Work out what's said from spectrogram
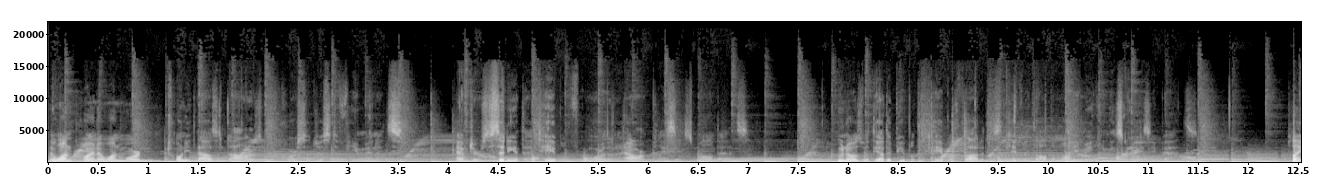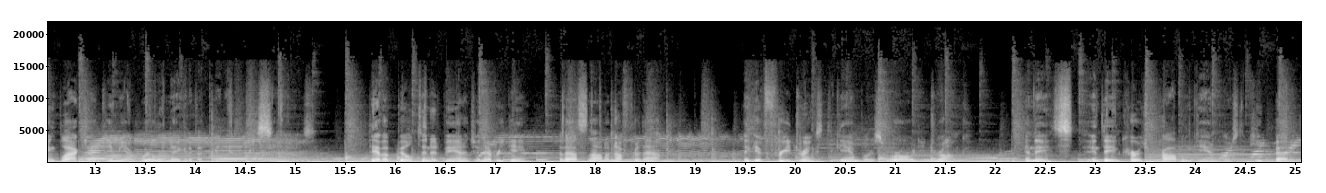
At one point, I won more than $20,000 in the course of just a few minutes after sitting at that table for more than an hour placing small bets. Who knows what the other people at the table thought of this kid with all the money making these crazy. Playing blackjack gave me a really negative opinion of casinos. They have a built in advantage in every game, but that's not enough for them. They give free drinks to gamblers who are already drunk, and they, and they encourage problem gamblers to keep betting.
